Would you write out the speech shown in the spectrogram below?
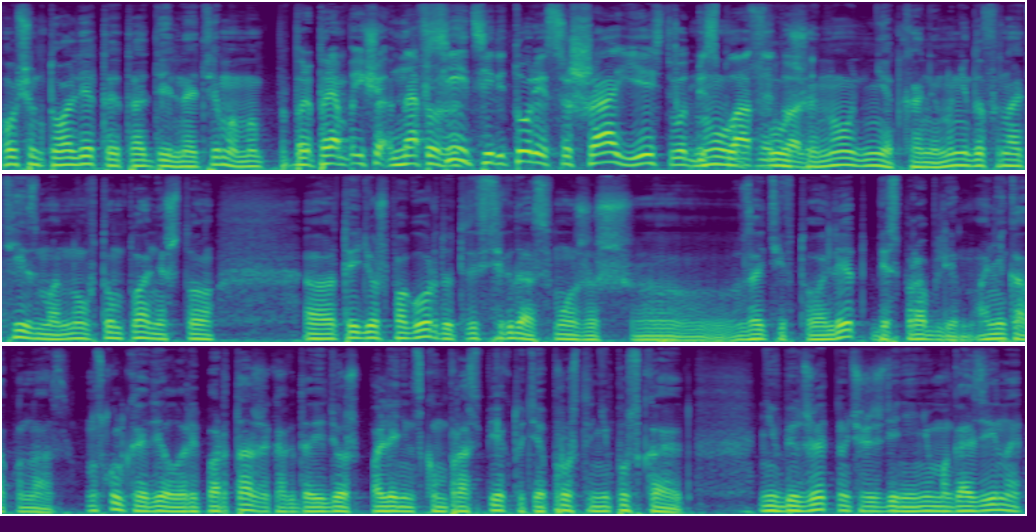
В общем, туалеты – это отдельная тема. Мы Пр- Прям еще на Тоже. всей территории США есть вот бесплатный ну, слушай, туалет. ну нет, конечно, ну не до фанатизма, ну в том плане, что э, ты идешь по городу, ты всегда сможешь э, зайти в туалет без проблем, а не как у нас. Ну сколько я делал репортажи, когда идешь по Ленинскому проспекту, тебя просто не пускают ни в бюджетные учреждения, ни в магазины.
